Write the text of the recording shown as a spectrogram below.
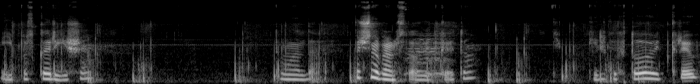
І поскоріше. Тому да. Почну прямо з того відкритого. Ті- Тільки хто відкрив.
